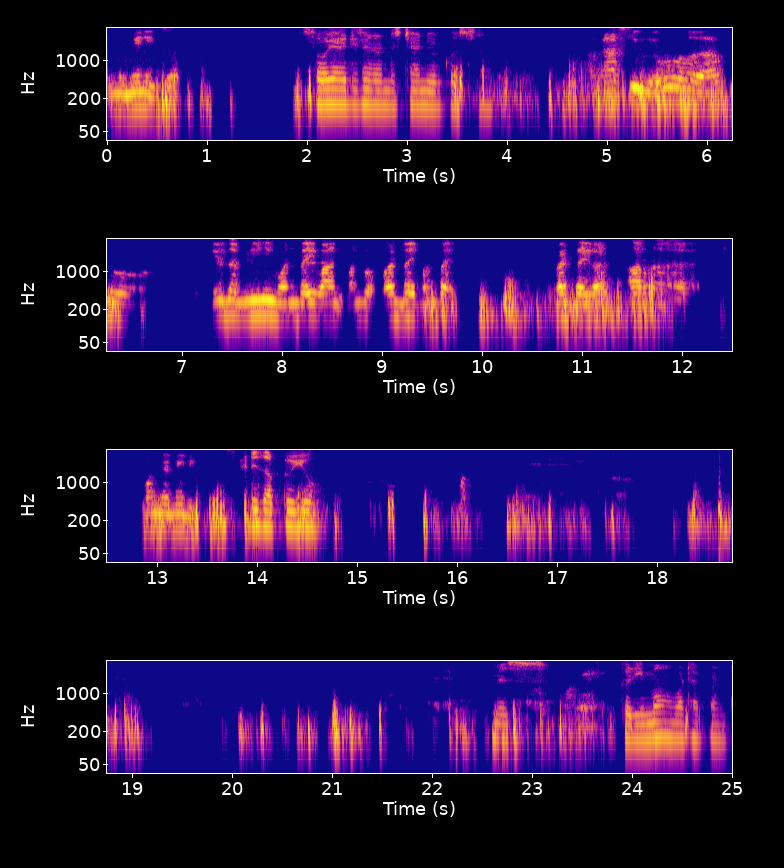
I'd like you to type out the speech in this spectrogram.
in the meaning, sir? Sorry, I didn't understand your question. I'm asking you uh, how to give the meaning one by one, one by one by one by word by word or uh, one by meaning. It is up to you. Miss Karima, what happened?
